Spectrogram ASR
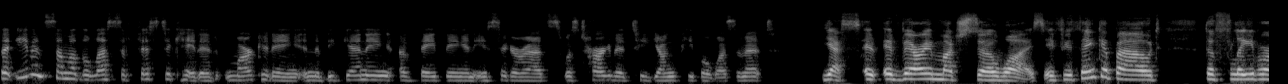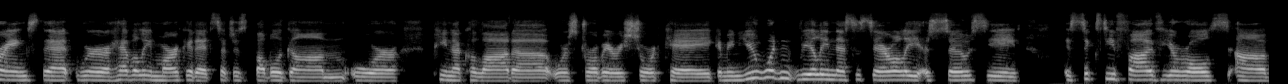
but even some of the less sophisticated marketing in the beginning of vaping and e-cigarettes was targeted to young people wasn't it? Yes it, it very much so was. If you think about the flavorings that were heavily marketed, such as bubblegum or pina colada or strawberry shortcake. I mean, you wouldn't really necessarily associate a 65 year old uh,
